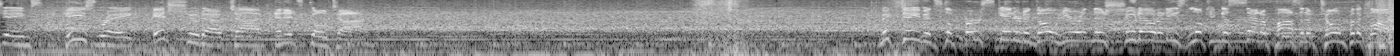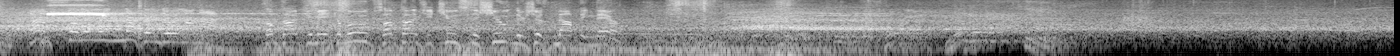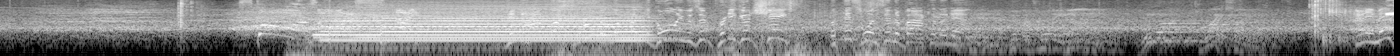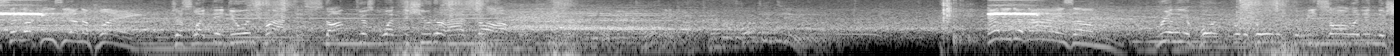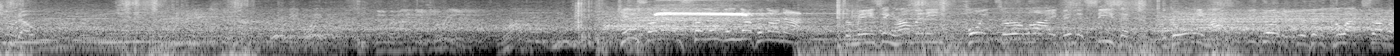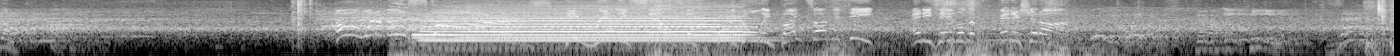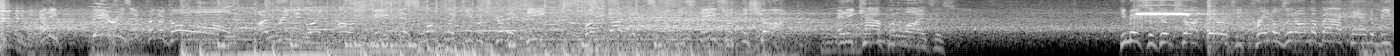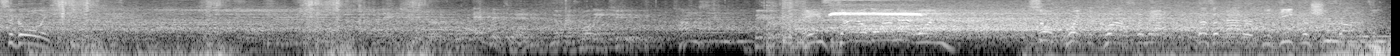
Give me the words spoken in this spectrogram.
James. He's Ray. It's shootout time, and it's go time. McDavid's the first skater to go here in this shootout, and he's looking to set a positive tone for the club. Absolutely nothing doing on that. Sometimes you make a move, sometimes you choose to shoot, and there's just nothing there. Scores! Oh, what a snipe! Didn't have much room. It looked like the goalie was in pretty good shape, but this one's in the back of the net. And he makes it look easy on the play. Just like they do in practice. Stop just what the shooter has to offer. Really important for the goalie to be solid in the shootout. Gives him absolutely nothing on that. It's amazing how many points are alive in a season. The goalie has to be good if you're going to collect some of them. Oh, what a move! He really sells it. The goalie bites on the D, and he's able to finish it off. And he buries it for the goal. I really like how he made this look like he was good at D, but he doesn't. He stays with the shot, and he capitalizes. He makes a good shot there as he cradles it on the backhand and beats the goalie. He's dialed in on that one. So quick across the net. Doesn't matter if you deke or shoot on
